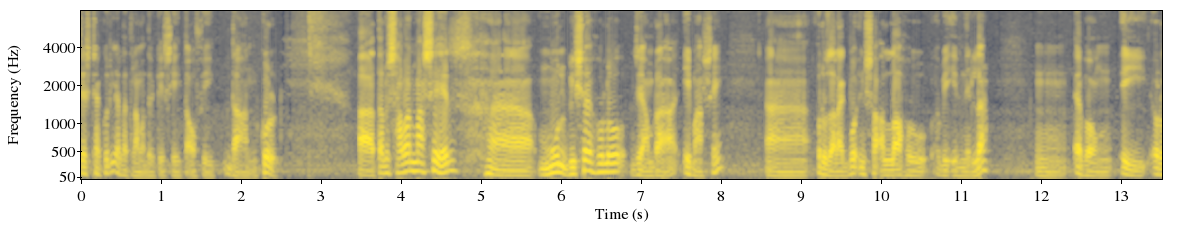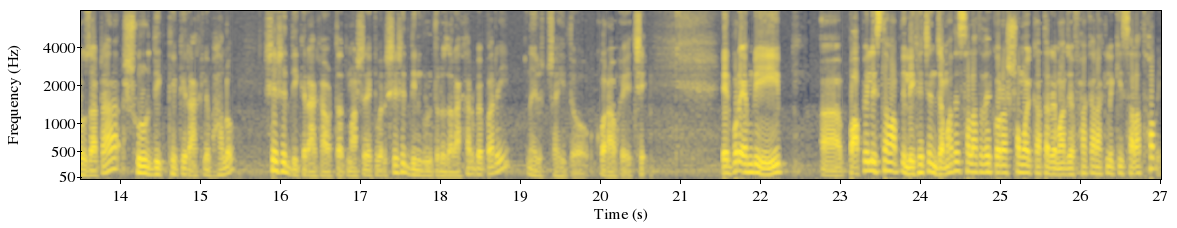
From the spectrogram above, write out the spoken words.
চেষ্টা করি। আল্লাহ তালা আমাদেরকে সেই তফিক দান করুন। তাহলে সাবান মাসের মূল বিষয় হলো যে আমরা এই মাসে রোজা রাখব ইনশা আল্লাহ ইবনিল্লাহ এবং এই রোজাটা শুরুর দিক থেকে রাখলে ভালো, শেষের দিকে রাখা, অর্থাৎ মাসের একেবারে শেষের দিনগুলোতে রোজা রাখার ব্যাপারেই নিরুৎসাহিত করা হয়েছে। এরপরে এমডি পাপেল ইসলাম আপনি লিখেছেন, জামাতে সালাত করার সময় কাতারের মাঝে ফাঁকা রাখলে কি সালাত হবে?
